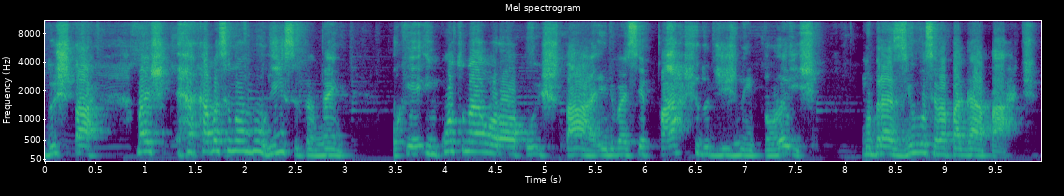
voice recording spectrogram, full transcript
do Star mas acaba sendo uma burrice também, porque enquanto na Europa o Star ele vai ser parte do Disney Plus, no Brasil você vai pagar a parte.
